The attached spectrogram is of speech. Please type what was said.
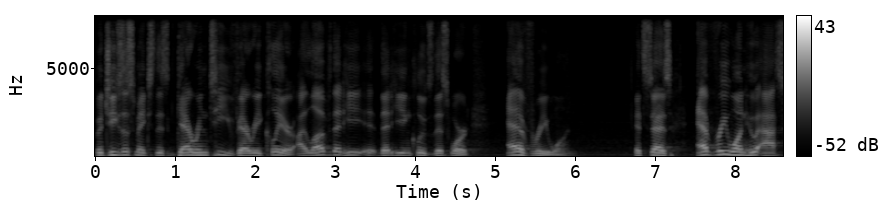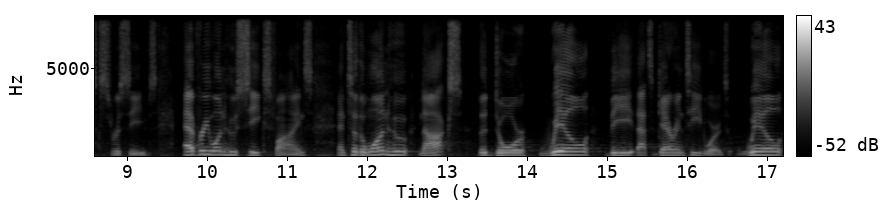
But Jesus makes this guarantee very clear. I love that he, that he includes this word everyone. It says, everyone who asks receives, everyone who seeks finds, and to the one who knocks, the door will be, that's guaranteed words, will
